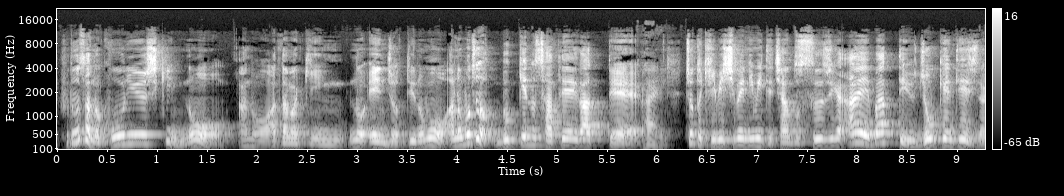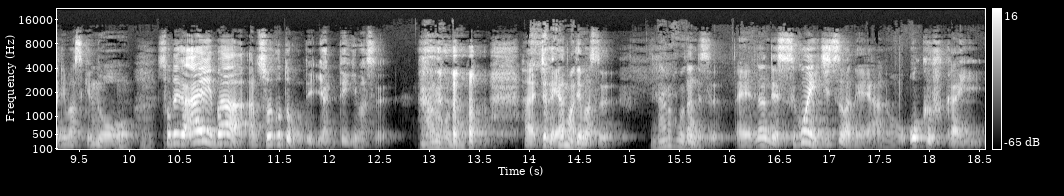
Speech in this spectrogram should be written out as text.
不動産の購入資金の、あの、頭金の援助っていうのも、あの、もちろん物件の査定があって、はい。ちょっと厳しめに見てちゃんと数字が合えばっていう条件提示になりますけど、それが合えば、あの、そういうこともでやできます。なるほど。はい。というかやってます。なるほど。なんです。えーなんで、すごい実はね、あの、奥深い、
